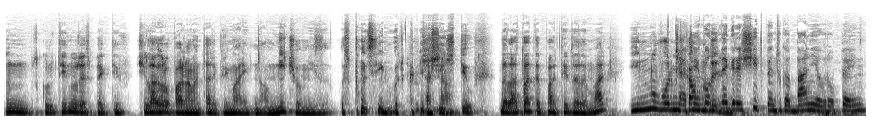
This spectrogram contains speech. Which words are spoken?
în scrutinul respectiv, și la europarlamentare primarii nu au nicio miză, vă spun sigur că Așa. și știu, de la toate partidele mari, ei nu vor Ceea mișca ce e un complet deget. greșit, pentru că banii europeni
